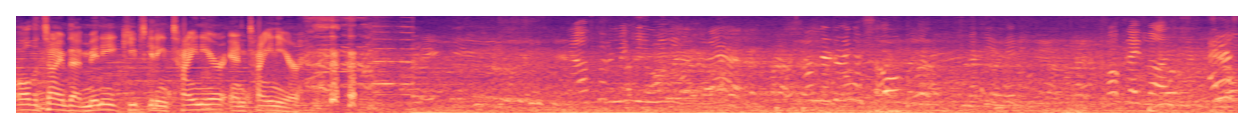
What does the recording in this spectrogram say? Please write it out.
all the time that Minnie keeps getting tinier and tinier. Now let's go to Mickey and Minnie over there. Um, they're doing a show over there with Mickey and Minnie. Oh, play lunch. And there's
